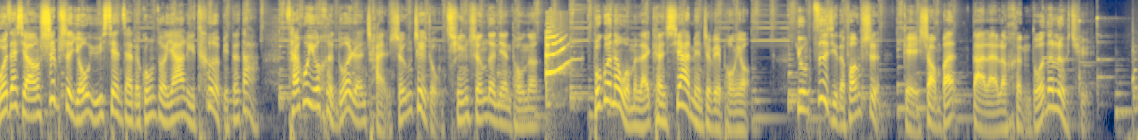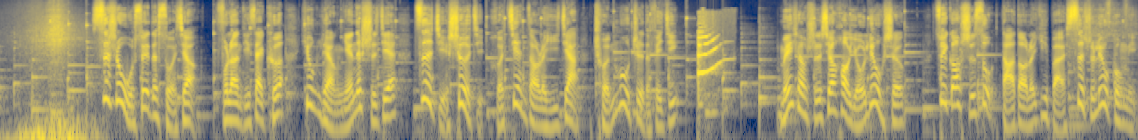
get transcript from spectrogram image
我在想，是不是由于现在的工作压力特别的大，才会有很多人产生这种轻生的念头呢？不过呢，我们来看下面这位朋友。用自己的方式给上班带来了很多的乐趣。四十五岁的锁匠弗朗迪塞科用两年的时间自己设计和建造了一架纯木质的飞机，每小时消耗油六升，最高时速达到了一百四十六公里。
